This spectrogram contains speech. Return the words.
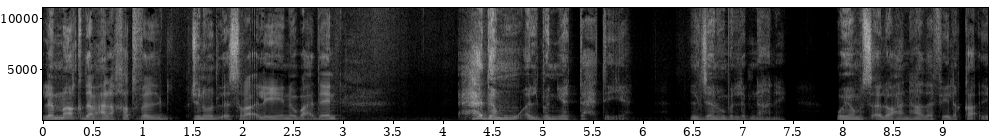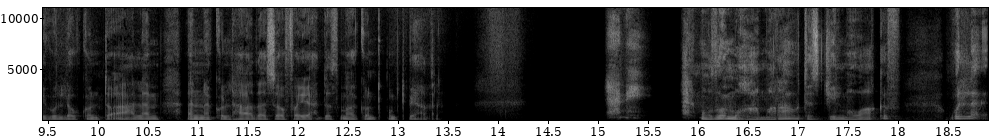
لما أقدم على خطف الجنود الإسرائيليين وبعدين هدموا البنية التحتية للجنوب اللبناني. ويوم سألوا عن هذا في لقاء يقول لو كنت أعلم أن كل هذا سوف يحدث ما كنت قمت بهذا. يعني الموضوع مغامرة وتسجيل مواقف؟ ولا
